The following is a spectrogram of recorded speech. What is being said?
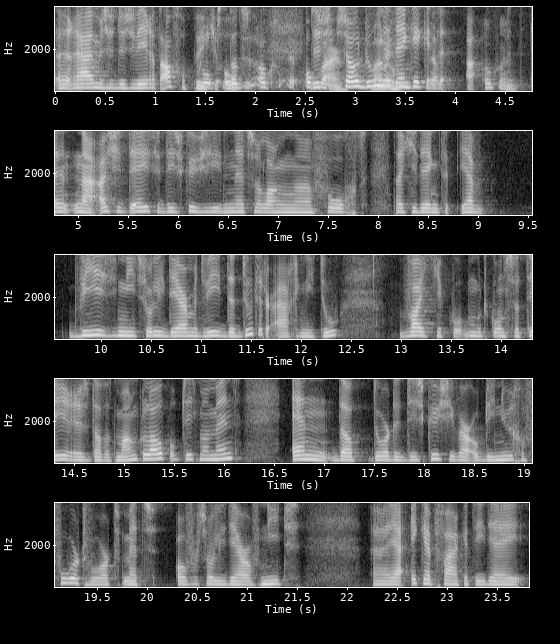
eh, ruimen ze dus weer het afvalputje Klopt, op. Dat is ook, eh, ook dus waar. zodoende denk ik... Ja, ah, ook En, nou, als je deze discussie net zo lang uh, volgt... dat je denkt, ja, wie is niet solidair met wie? Dat doet er eigenlijk niet toe. Wat je moet constateren is dat het mank loopt op dit moment. En dat door de discussie waarop die nu gevoerd wordt... met over solidair of niet uh, ja, ik heb vaak het idee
